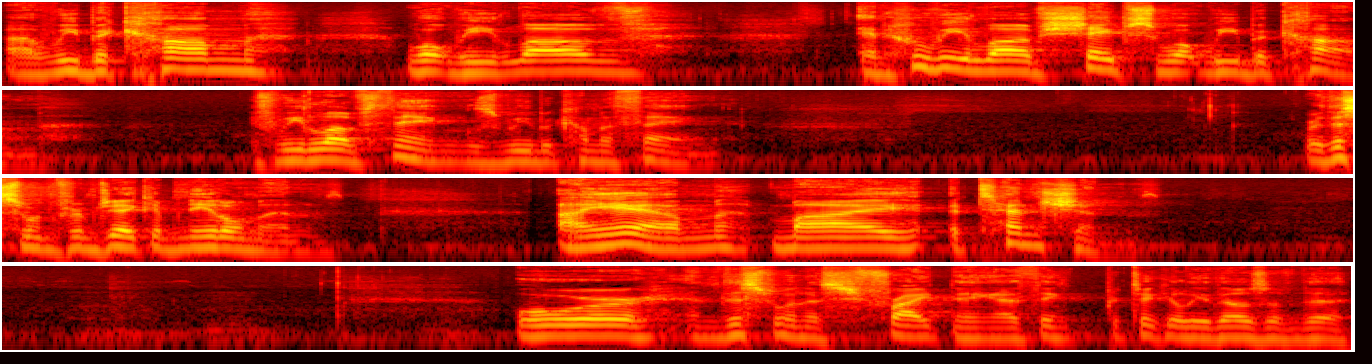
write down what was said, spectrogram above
uh, We become what we love, and who we love shapes what we become. If we love things, we become a thing. Or this one from Jacob Needleman I am my attention. Or, and this one is frightening, I think, particularly those of the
